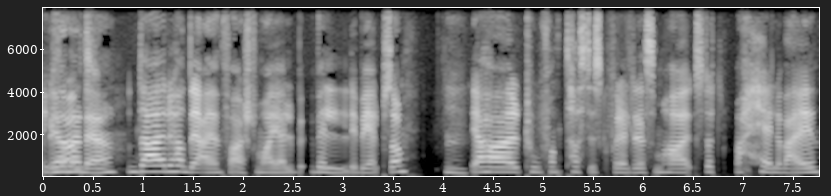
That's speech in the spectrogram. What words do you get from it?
Ikke ja, sant? det er det. Der hadde jeg en far som var hjelp, veldig behjelpsom. Mm. Jeg har to fantastiske foreldre som har støttet meg hele veien,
